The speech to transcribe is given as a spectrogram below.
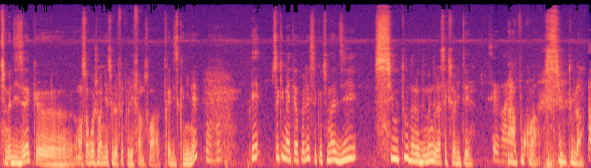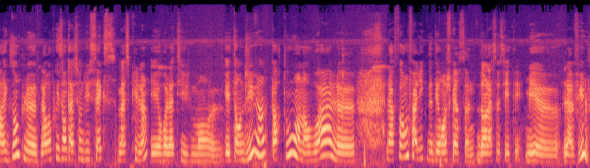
Tu me disais que on se rejoignait sur le fait que les femmes soient très discriminées. Et ce qui m'a interpellé, c'est que tu m'as dit surtout dans le domaine de la sexualité. C'est vrai. Alors pourquoi surtout là Par exemple, euh, la représentation du sexe masculin est relativement euh, étendue. Hein. Partout, on en voit. Le, la forme phallique ne dérange personne dans la société. Mais euh, la vulve,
